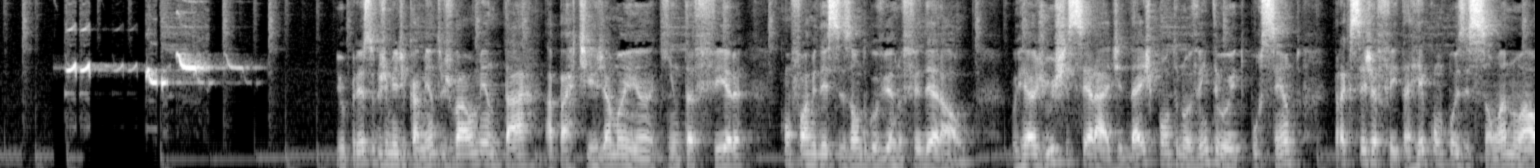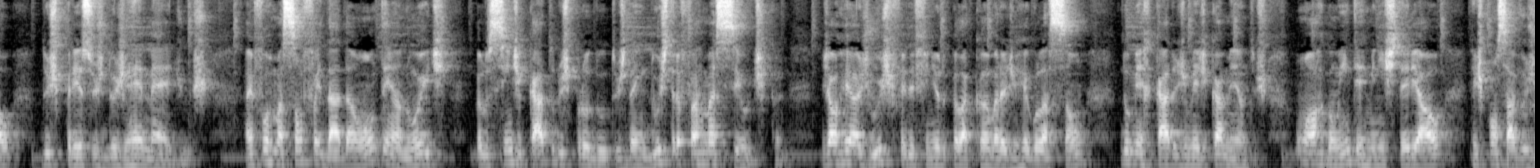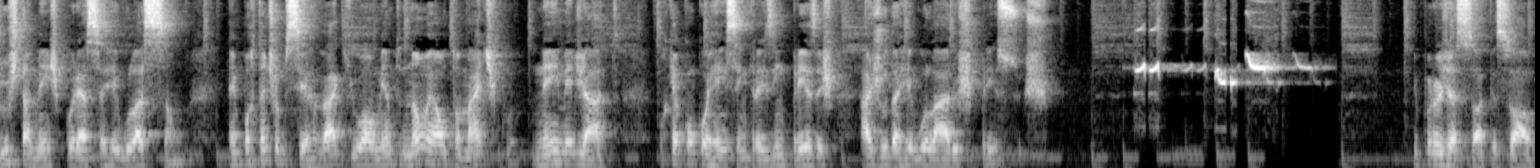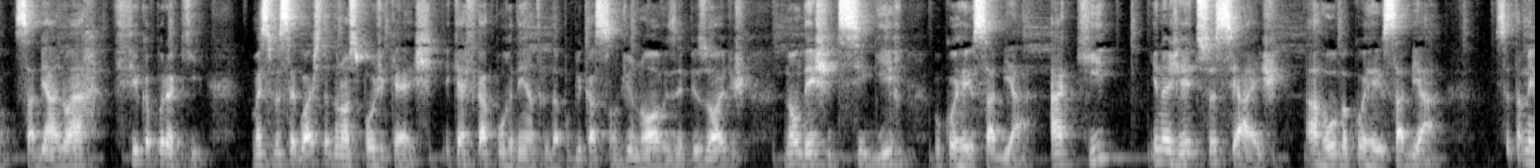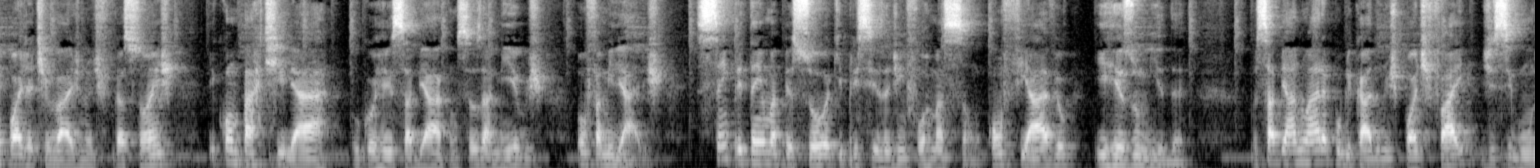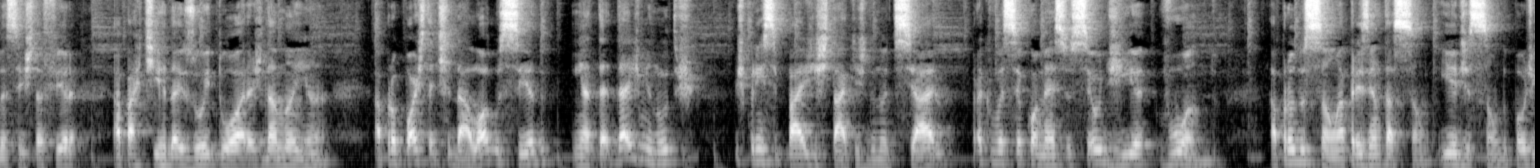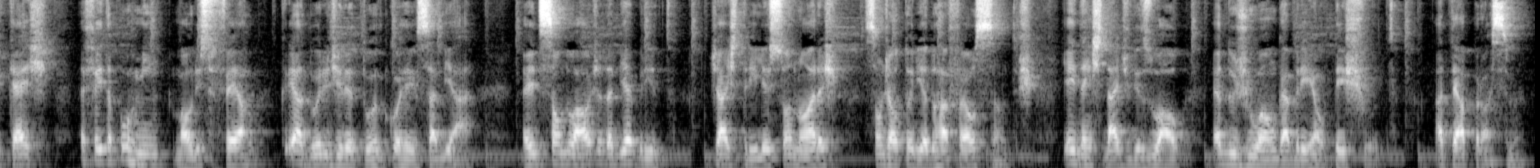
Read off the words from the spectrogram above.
E o preço dos medicamentos vai aumentar a partir de amanhã, quinta-feira, conforme decisão do governo federal. O reajuste será de 10,98% para que seja feita a recomposição anual dos preços dos remédios. A informação foi dada ontem à noite pelo Sindicato dos Produtos da Indústria Farmacêutica. Já o reajuste foi definido pela Câmara de Regulação do Mercado de Medicamentos, um órgão interministerial responsável justamente por essa regulação. É importante observar que o aumento não é automático nem imediato porque a concorrência entre as empresas ajuda a regular os preços. E por hoje é só, pessoal. Sabiá no ar fica por aqui. Mas se você gosta do nosso podcast e quer ficar por dentro da publicação de novos episódios, não deixe de seguir o Correio Sabiá aqui e nas redes sociais, arroba Correio Sabiá. Você também pode ativar as notificações e compartilhar o Correio Sabiá com seus amigos ou familiares. Sempre tem uma pessoa que precisa de informação confiável e resumida. O Sabiá no Ar é publicado no Spotify de segunda a sexta-feira, a partir das 8 horas da manhã. A proposta é te dar logo cedo, em até 10 minutos, os principais destaques do noticiário para que você comece o seu dia voando. A produção, apresentação e edição do podcast é feita por mim, Maurício Ferro, criador e diretor do Correio Sabiá. A edição do áudio é da Bia Brito. Já as trilhas sonoras são de autoria do Rafael Santos. E a identidade visual é do João Gabriel Peixoto. Até a próxima!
